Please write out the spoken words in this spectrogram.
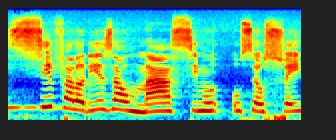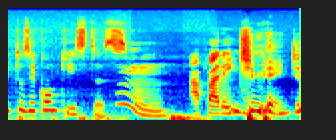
se valoriza ao máximo os seus feitos e conquistas. Hum. Aparentemente,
